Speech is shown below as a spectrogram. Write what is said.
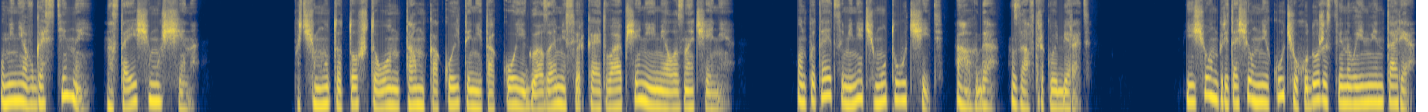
У меня в гостиной настоящий мужчина. Почему-то то, что он там какой-то не такой и глазами сверкает, вообще не имело значения. Он пытается меня чему-то учить. Ах, да, завтрак выбирать. Еще он притащил мне кучу художественного инвентаря.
